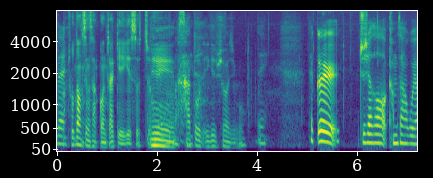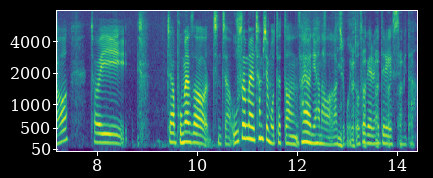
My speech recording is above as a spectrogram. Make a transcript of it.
네. 초등학생 사건 짧게 얘기했었죠 예, 네, 다 맞습니다. 또 얘기해 주셔가지고 네. 댓글 주셔서 감사하고요. 저희 제가 보면서 진짜 웃음을 참지 못했던 사연이 하나 와가지고 또 소개를 해드리겠습니다.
